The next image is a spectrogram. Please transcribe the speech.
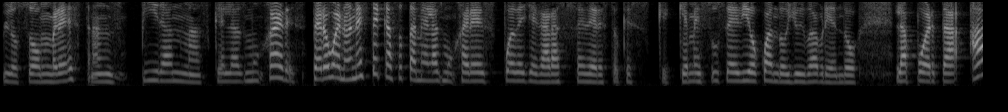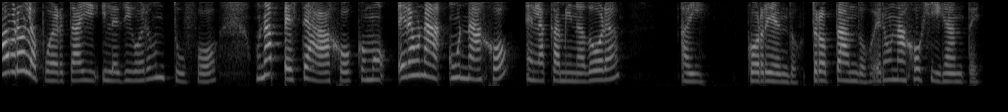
los hombres transpiran más que las mujeres. Pero bueno, en este caso también las mujeres puede llegar a suceder esto que, me sucedió cuando yo iba abriendo la puerta. Abro la puerta y, y, les digo, era un tufo, una peste a ajo, como era una, un ajo en la caminadora, ahí, corriendo, trotando, era un ajo gigante.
